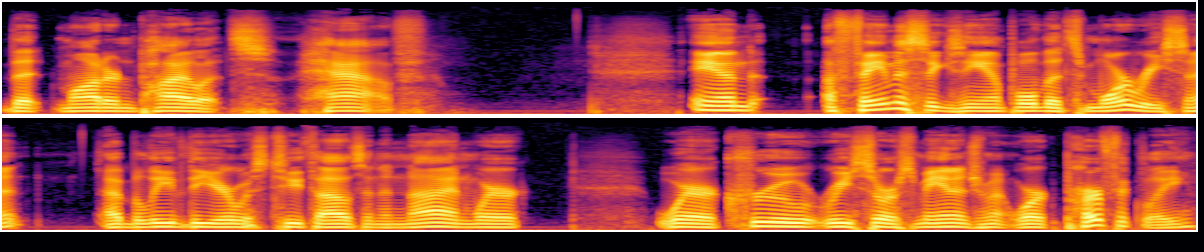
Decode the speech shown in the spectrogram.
that modern pilots have. And a famous example that's more recent, I believe the year was 2009, where where crew resource management worked perfectly,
